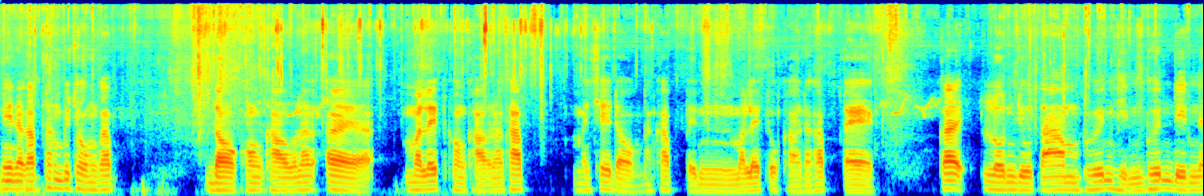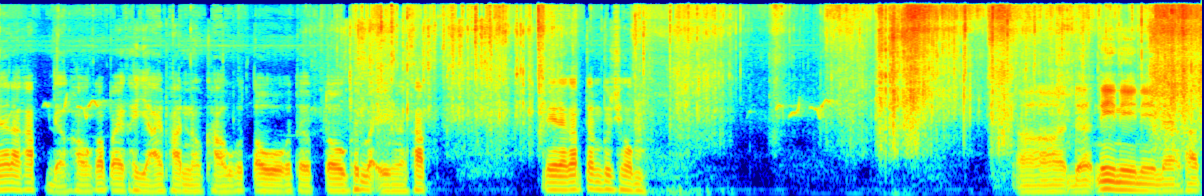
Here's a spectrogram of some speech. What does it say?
นี่นะครับท่านผู้ชมครับ ดอกของเขานะเออเมล็ดของเขานะครับ ไม่ใช่ดอกนะครับ เป็นเมล็ดของเขานะครับ แตก ก็หล่นอยู่ตามพื้นหินพื้นดินนี่ยนะครับ เดี๋ยวเขาก็ไปขยายพันธุ์ของเขาโตเติบโตขึ้นมาเองนะครับ นี่นะครับท่านผู้ชมเอ่อเดี๋ยวนี่นี่นี่นะครับ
